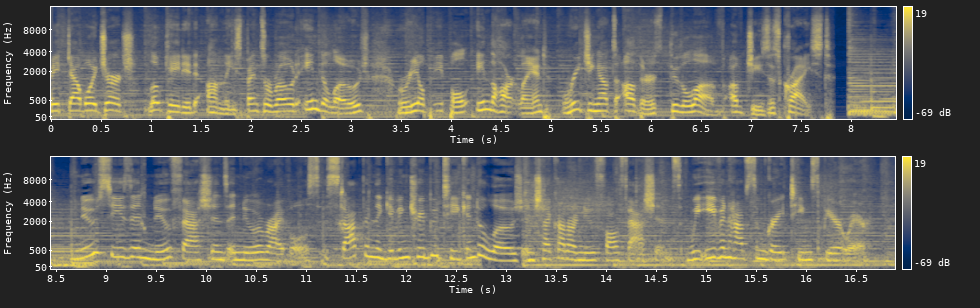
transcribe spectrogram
Faith Cowboy Church, located on the Spencer Road in Desloge, real people in the heartland, reaching out to others through the love of Jesus Christ. New season, new fashions, and new arrivals. Stop in the Giving Tree Boutique in Desloge and check out our new fall fashions. We even have some great team spirit wear.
